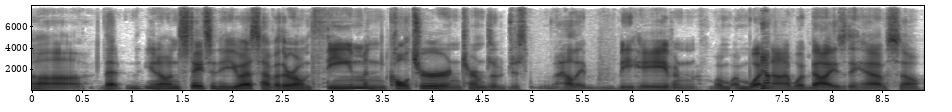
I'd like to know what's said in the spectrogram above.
Uh, that you know, and states in the U.S. have their own theme and culture in terms of just how they behave and, and whatnot, what values they have. So,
